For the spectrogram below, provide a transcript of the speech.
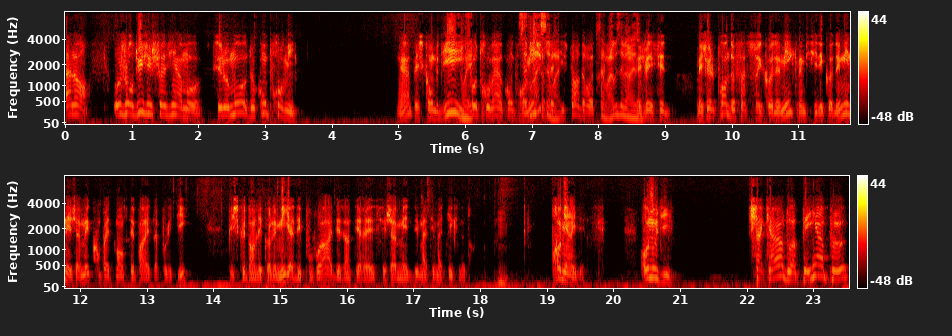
Alors, aujourd'hui, j'ai choisi un mot. C'est le mot de compromis. Hein, parce qu'on me dit, il Oui. faut trouver un compromis vrai, sur cette vrai. histoire de C'est retraite. vrai, vous avez Mais raison. je vais essayer de- mais je vais le prendre de façon économique, même si l'économie n'est jamais complètement séparée de la politique, puisque dans l'économie, il y a des pouvoirs et des intérêts, c'est jamais des mathématiques neutres. Hmm. Première idée. On nous dit, chacun doit payer un peu,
